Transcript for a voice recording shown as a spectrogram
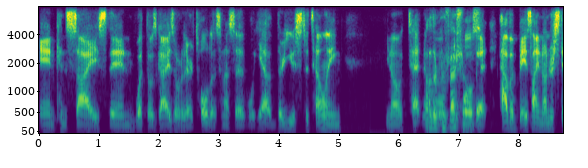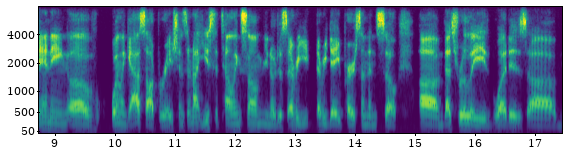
and concise than what those guys over there told us." And I said, "Well, yeah, they're used to telling." you know, technical other professionals that have a baseline understanding of oil and gas operations. They're not used to telling some, you know, just every everyday person. And so um, that's really what is, um,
